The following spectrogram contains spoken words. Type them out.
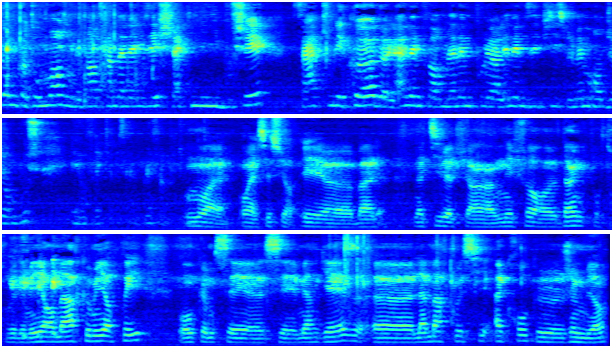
comme quand on mange, on n'est pas en train d'analyser chaque mini bouchée, ça a tous les codes, la même forme, la même couleur, les mêmes épices, le même rendu en bouche. Et en fait, ça. Ouais, ouais, c'est sûr. Et euh, bah, Native, elle fait un effort euh, dingue pour trouver les meilleures marques au meilleur prix. Bon, comme c'est euh, merguez. la marque aussi Acro que j'aime bien,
